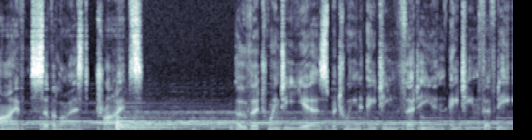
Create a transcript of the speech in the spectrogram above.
Five Civilized Tribes. Over 20 years between 1830 and 1850,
